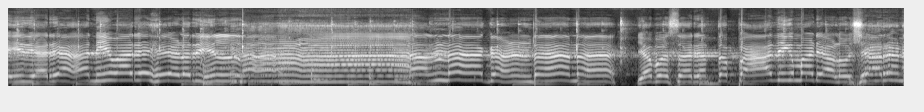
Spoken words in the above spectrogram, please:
ತಾಯಿದ್ಯಾರ ನೀವಾರೇ ಹೇಳರಿಲ್ಲ. ನನ್ನ ಗಂಡನ ಎಬಸರಿ ಅಂತ ಪಾದಿಗೆ ಮಾಡ್ಯಾಳು ಶರಣ.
